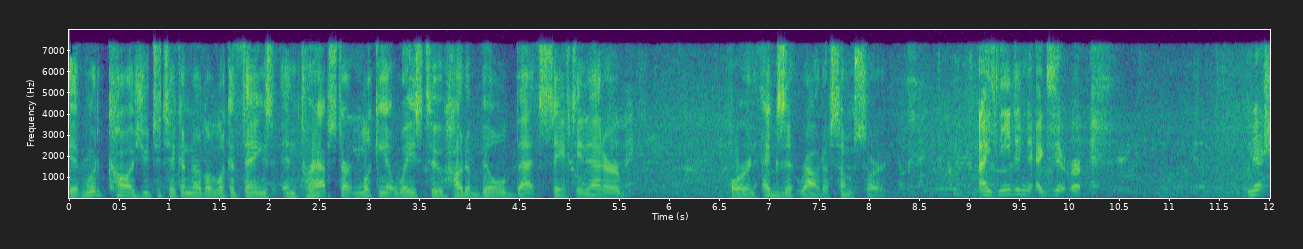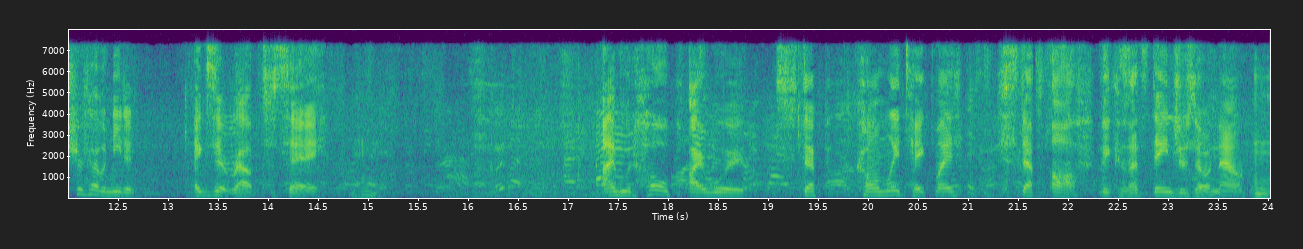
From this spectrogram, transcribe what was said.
it would cause you to take another look at things and perhaps start looking at ways to how to build that safety net or or an exit route of some sort. I need an exit route. I'm not sure if I would need an exit route to say. Mhm. I would hope I would step calmly, take my step off because that's danger zone now. Hmm.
